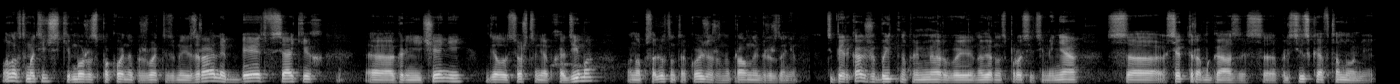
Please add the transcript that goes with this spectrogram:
он автоматически может спокойно проживать на земле Израиля без всяких э, ограничений, делать все, что необходимо. Он абсолютно такой же равноправный гражданин. Теперь, как же быть, например, вы, наверное, спросите меня, с сектором газа, с палестинской автономией?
